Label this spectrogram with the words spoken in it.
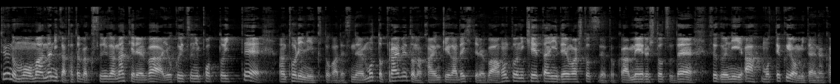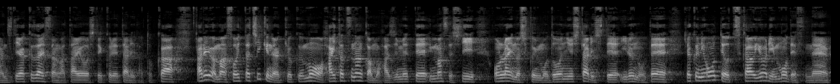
というのもまあ何か例えば薬がなければ翌日にポッと行ってあの取りに行くとかですね、もっとプライベートな関係ができてれば本当に携帯に電話一つでとかメール一つですぐにあ、持ってくよみたいな感じで薬剤師さんが対応してくれたりだとか、あるいはまあそういった地域の薬局も配達なんかも始めていますし、オンラインの仕組みも導入したりしているので、逆に大手を使うよりもですね、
